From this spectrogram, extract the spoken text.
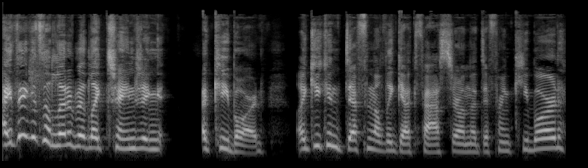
I think it's a little bit like changing a keyboard. Like you can definitely get faster on a different keyboard,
